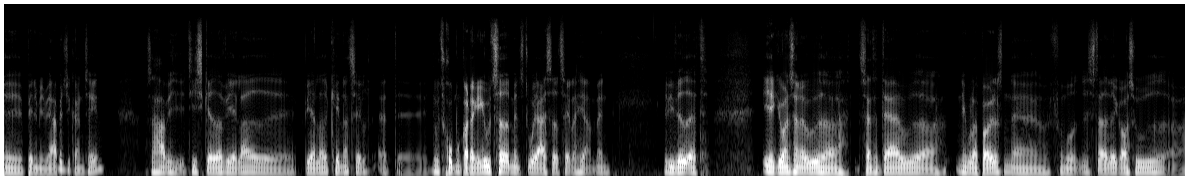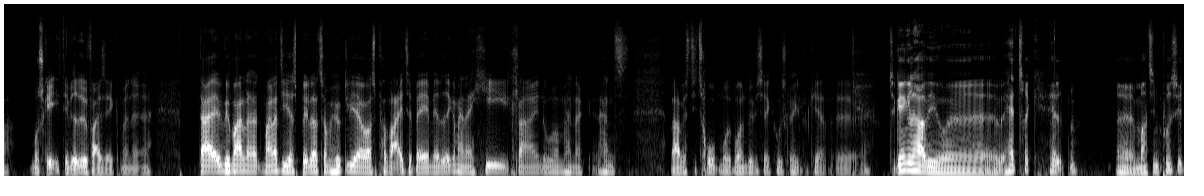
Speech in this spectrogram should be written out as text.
øh, Benjamin Verbitz i karantæne. Og så har vi de skader, vi allerede, vi allerede kender til. At, øh, nu tror man godt nok ikke udtaget, mens du og jeg sidder og taler her, men vi ved, at Erik Johansson er ude, og Santander er ude, og Nikolaj Bøjlesen er formodentlig stadigvæk også ude, og måske, det ved vi jo faktisk ikke, men øh, der er, vi mangler, mangler de her spillere. Tom Hyggelig er jo også på vej tilbage, men jeg ved ikke, om han er helt klar endnu, om han er, hans var vist i truppen mod Brøndby, hvis jeg ikke husker helt forkert. Øh. Til gengæld har vi jo øh, Hattrick-helten, øh, Martin Pusic,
